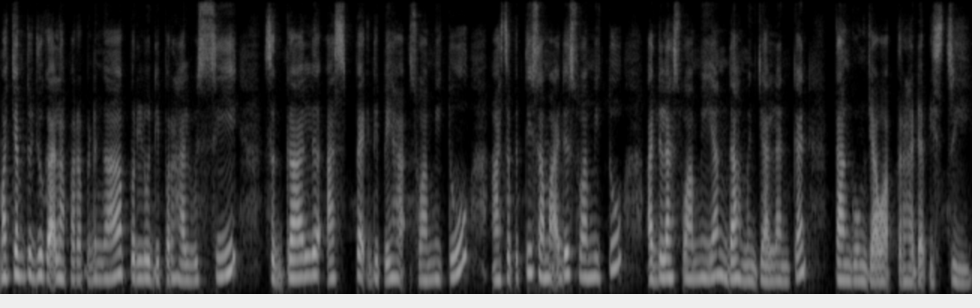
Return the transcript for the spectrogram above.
Macam tu jugalah para pendengar perlu diperhalusi segala aspek di pihak suami tu ha, seperti sama ada suami tu adalah suami yang dah menjalankan tanggungjawab terhadap isteri.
